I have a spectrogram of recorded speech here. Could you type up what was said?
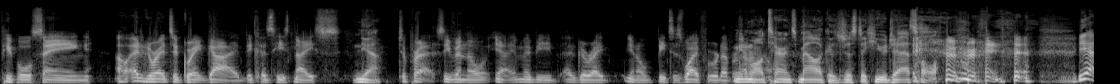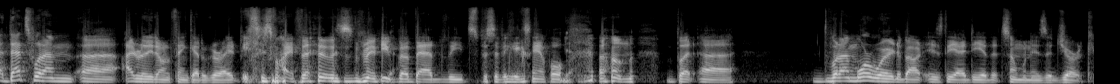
people saying, "Oh, Edgar Wright's a great guy because he's nice." Yeah. To press, even though yeah, maybe Edgar Wright you know beats his wife or whatever. Meanwhile. Terrence Malick is just a huge asshole. right. yeah, that's what I'm. Uh, I really don't think Edgar Wright beats his wife. That was maybe a badly specific example. Um, but uh, what I'm more worried about is the idea that someone is a jerk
